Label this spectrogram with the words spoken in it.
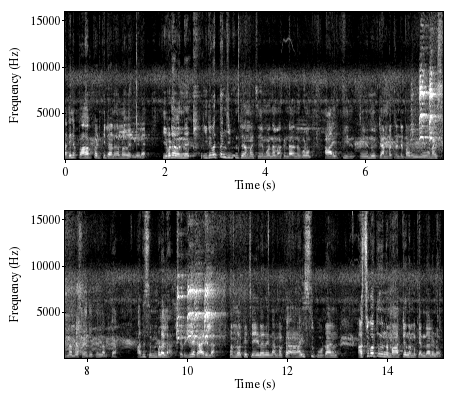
അതിനെ പാർപ്പെടുത്തിയിട്ടാണ് നമ്മൾ വരുന്നത് അല്ലേ? ഇവിടെ വന്ന് ഇരുപത്തഞ്ച് മിനിറ്റ് നമ്മൾ ചെയ്യുമ്പോൾ നമുക്കുണ്ടാകുന്ന ഗുണം ആയിരത്തി എഴുന്നൂറ്റി അമ്പത്തിരണ്ട് മൂവ്മെന്റ്സ് നമ്മുടെ ശരീരത്തിൽ നടക്കുക. അത് സിമ്പിളല്ല ചെറിയ കാര്യമില്ല നമ്മളൊക്കെ ചെയ്യുന്നത് നമുക്ക് ആയുസ് കൂട്ടാനും അസുഖത്തിൽ നിന്ന് മാറ്റം നമുക്ക് എന്തായാലും ഉണ്ടാവും.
